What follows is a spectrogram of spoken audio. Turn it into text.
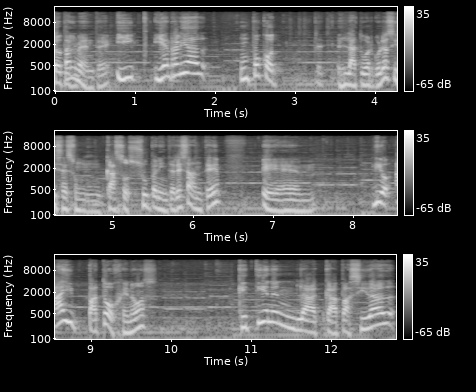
Totalmente. Y, y en realidad, un poco, la tuberculosis es un caso súper interesante. Eh, digo, hay patógenos que tienen la capacidad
